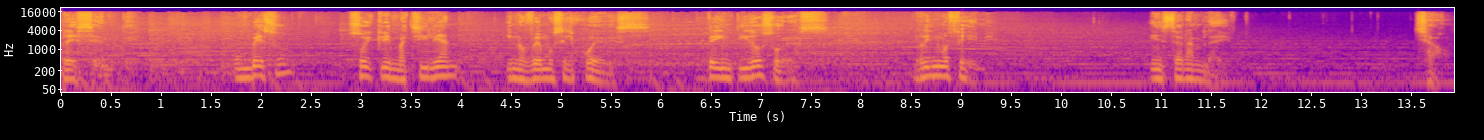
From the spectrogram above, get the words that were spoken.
presente. Un beso, soy Chris Machilian y nos vemos el jueves, 22 horas, Ritmo FM, Instagram Live. Chao.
